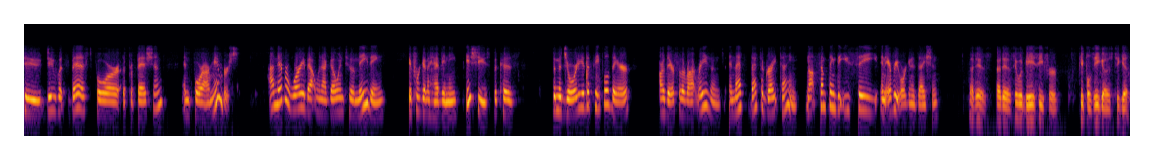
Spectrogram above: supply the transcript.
to do what's best for the profession and for our members. I never worry about when I go into a meeting if we're going to have any issues because the majority of the people there are there for the right reasons, and that's that's a great thing. Not something that you see in every organization. That is, that is. It would be easy for people's egos to get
